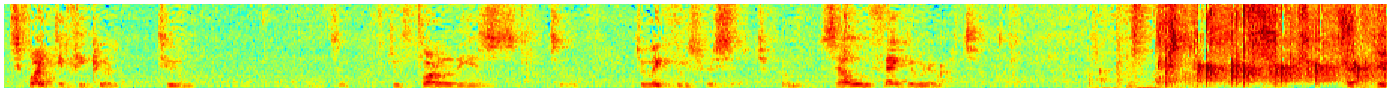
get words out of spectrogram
it's quite difficult to to, to follow this to, to make this research. So thank you very much. Thank you.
